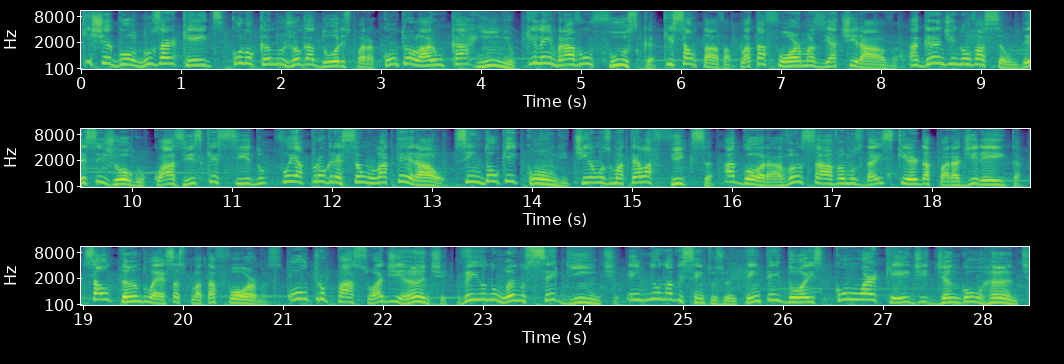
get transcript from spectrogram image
que chegou nos arcades colocando os jogadores para controlar um carrinho, que lembrava um Fusca, que saltava plataformas e atirava. A grande inovação desse jogo, quase esquecido, foi a progressão lateral. Se em Donkey Kong tínhamos uma tela fixa, agora avançávamos da esquerda para a direita, saltando essas plataformas. Outro passo adiante veio no ano seguinte, em 1982, com o arcade Jungle Hunt,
